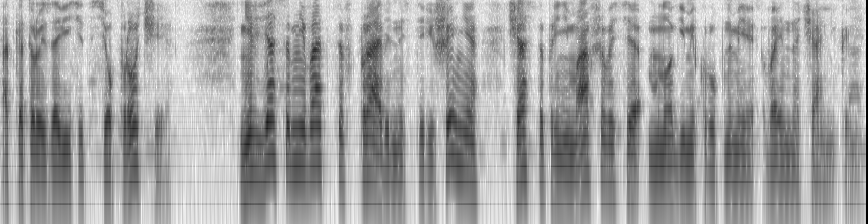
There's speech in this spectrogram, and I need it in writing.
от которой зависит все прочее, нельзя сомневаться в правильности решения, часто принимавшегося многими крупными военачальниками,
